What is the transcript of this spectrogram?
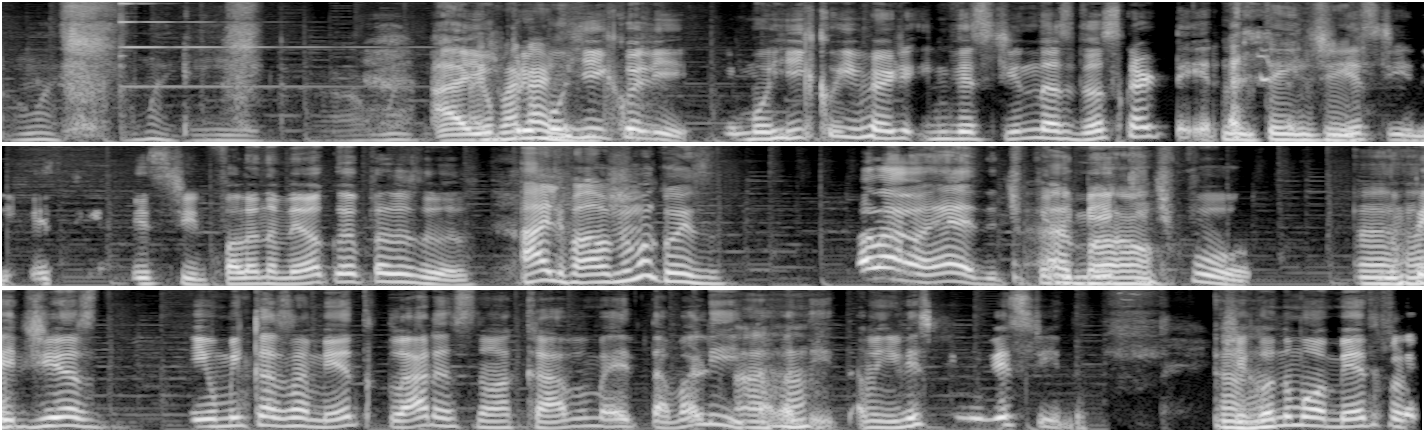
Calma aí. Calma aí. Calma Aí Vai o primo rico ali, primo rico investindo nas duas carteiras. Entendi. Investindo, investindo, investindo. Falando a mesma coisa pras duas. Ah, ele falava a mesma coisa. Lá, é, tipo, ele É meio bom. que, tipo, não Aham. pedia as- nenhuma em casamento, claro, senão acaba, mas ele tava ali, tava Aham. ali, tava investindo, investindo. Aham. Chegou no momento, eu falei,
